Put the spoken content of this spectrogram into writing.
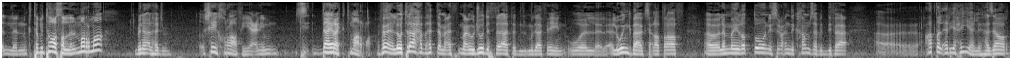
إنك تبي توصل للمرمى. بناء الهجمة. شيء خرافي يعني. direct مرة. فعلا لو تلاحظ حتى مع مع وجود الثلاثة المدافعين وال wing backs على الاطراف آه، لما يغطون يصير عندك خمسة في الدفاع آه، عطى الاريحية لهازارد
